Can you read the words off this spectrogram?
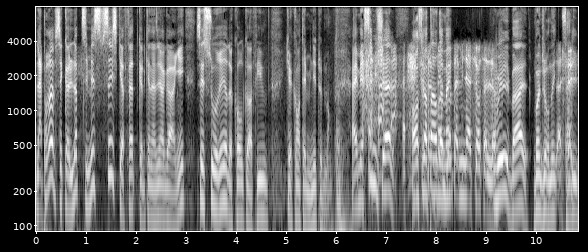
la preuve, c'est que l'optimisme, c'est ce qui a fait que le Canadien a gagné. C'est le sourire de Cole Caulfield qui a contaminé tout le monde. merci, Michel. on se reparle demain. contamination, celle-là. Oui, bye. Bonne journée. Salut.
